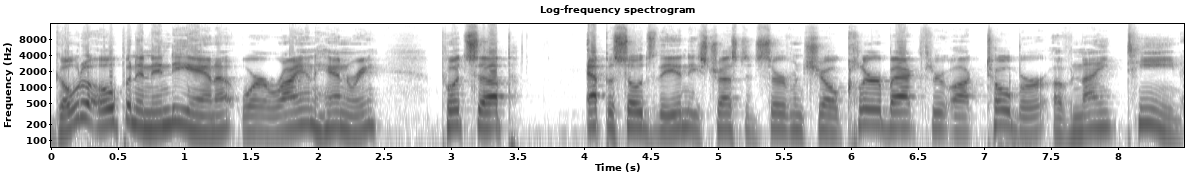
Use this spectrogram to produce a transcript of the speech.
go to Open in Indiana where Ryan Henry puts up episodes of the Indy's Trusted Servant Show clear back through October of 19.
